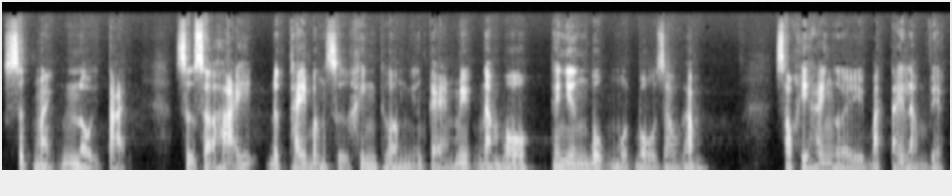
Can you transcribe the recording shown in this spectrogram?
sức mạnh nội tại. Sự sợ hãi được thay bằng sự khinh thường những kẻ miệng nam mô, thế nhưng bụng một bồ dao găm. Sau khi hai người bắt tay làm việc,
